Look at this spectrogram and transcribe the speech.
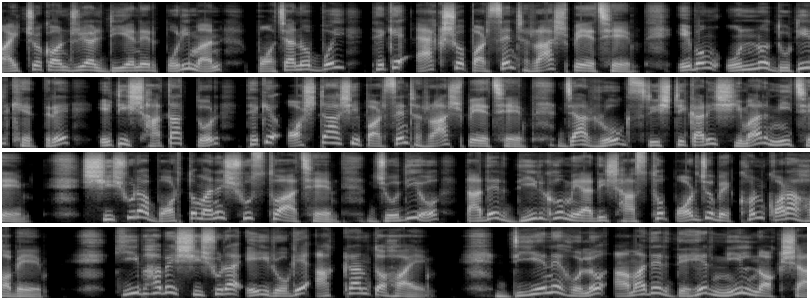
মাইট্রোকন্ড্রিয়াল ডিএনএর পরিমাণ পঁচানব্বই থেকে একশো পার্সেন্ট হ্রাস পেয়েছে এবং অন্য দুটির ক্ষেত্রে এটি সাতাত্তর থেকে অষ্টাশি পার্সেন্ট হ্রাস পেয়েছে, যা রোগ সৃষ্টিকারী সীমার নিচে। শিশুরা বর্তমানে সুস্থ আছে, যদিও তাদের দীর্ঘমেয়াদী স্বাস্থ্য পর্যবেক্ষণ করা হবে। কীভাবে শিশুরা এই রোগে আক্রান্ত হয়? ডিএনএ হল আমাদের দেহের নীল নকশা।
